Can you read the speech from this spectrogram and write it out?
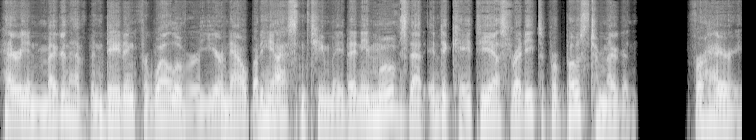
Harry and Meghan have been dating for well over a year now but he hasn't he made any moves that indicate he is ready to propose to Meghan. For Harry,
